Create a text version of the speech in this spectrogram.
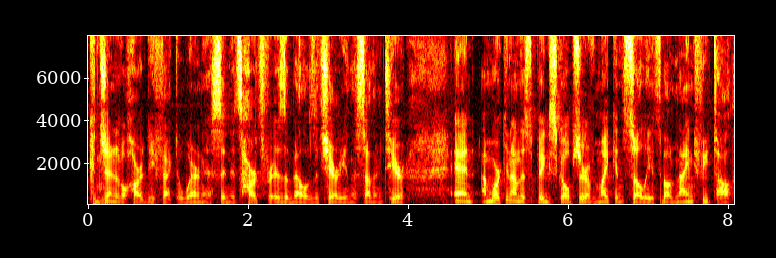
congenital heart defect awareness, and it's Hearts for Isabel is a charity in the Southern Tier. And I'm working on this big sculpture of Mike and Sully. It's about nine feet tall.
